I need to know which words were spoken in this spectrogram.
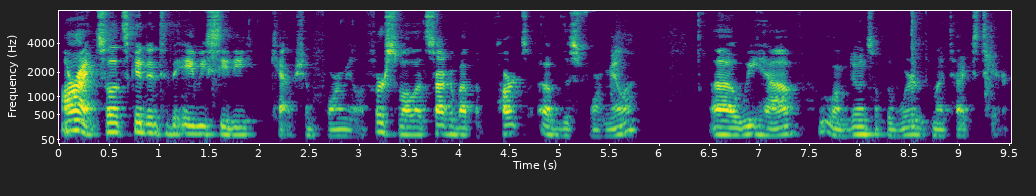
All right, so let's get into the ABCD caption formula. First of all, let's talk about the parts of this formula uh, we have, ooh, I'm doing something weird with my text here.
